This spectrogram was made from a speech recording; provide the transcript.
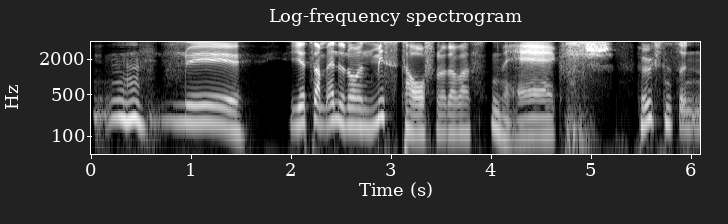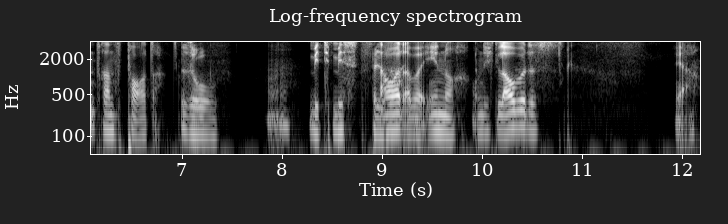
nee. Jetzt am Ende noch ein Misthaufen oder was? Nee, Quatsch. Höchstens in einen Transporter. So. Ja. Mit Mist. Das dauert aber eh noch. Und ich glaube, dass, ja,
